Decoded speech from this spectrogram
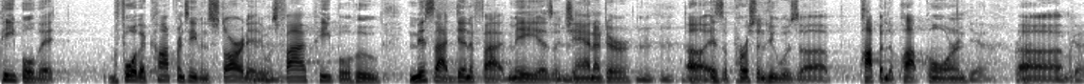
people that before the conference even started, Mm. it was five people who misidentified me as a janitor, uh, as a person who was uh, popping the popcorn. Mm-hmm. Yeah, right. Um, Okay.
